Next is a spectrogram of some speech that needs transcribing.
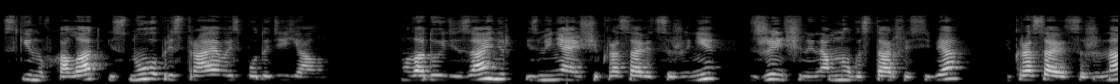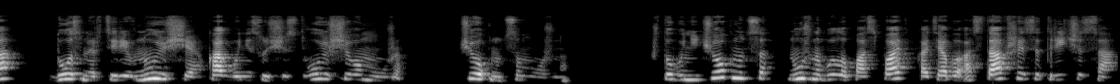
скинув халат и снова пристраиваясь под одеялом. Молодой дизайнер, изменяющий красавице жене, с женщиной намного старше себя, и красавица-жена, до смерти ревнующая, как бы несуществующего мужа. Чокнуться можно. Чтобы не чокнуться, нужно было поспать хотя бы оставшиеся три часа.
